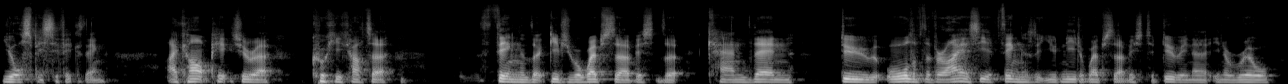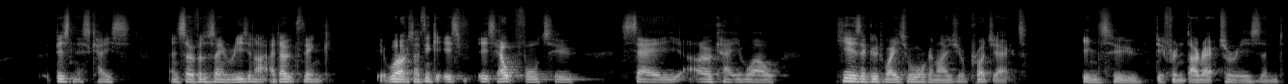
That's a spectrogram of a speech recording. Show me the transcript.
your specific thing. I can't picture a cookie cutter thing that gives you a web service that can then do all of the variety of things that you'd need a web service to do in a in a real business case. And so, for the same reason, I, I don't think it works. I think it's it's helpful to say, okay, well, here's a good way to organize your project into different directories and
